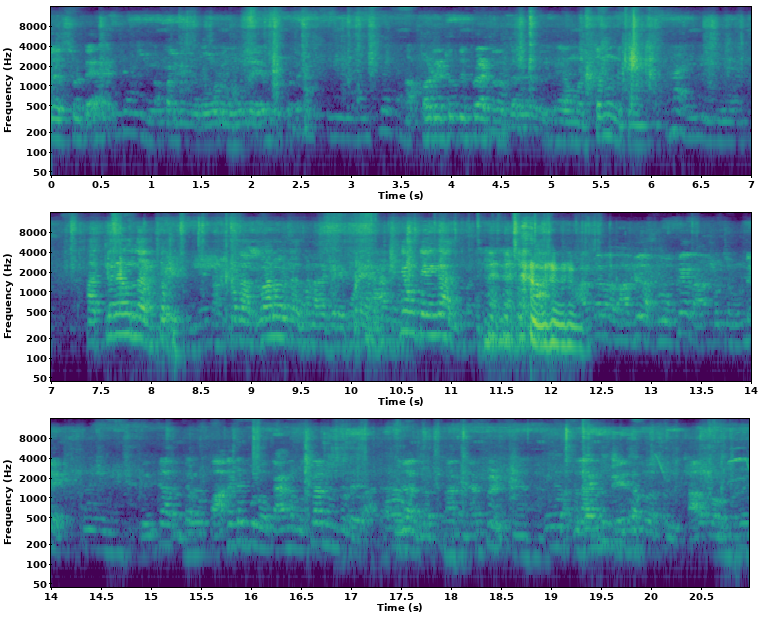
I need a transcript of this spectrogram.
చేస్తుంటే అప్పటికి రోడ్డు ఊళ్ళో. అప్పటి ఇటు ఇప్పుడు అటు జరగదు. ఇక మొత్తం ఉంది. అట్లనే ఉంది అనుకోండి అక్కడ అభిమానం ఉంటుంది మన దగ్గర అట్లే ఉంటే ఏం కాదు. అది అప్పుడు కొంచెం ఉండే. ఇంకా పాత టెంపుల్ ఒక ఆయన ముస్లాం ఉంటుండే. అసలు ఆయన అసలు చాలా బాగుంటుంది.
